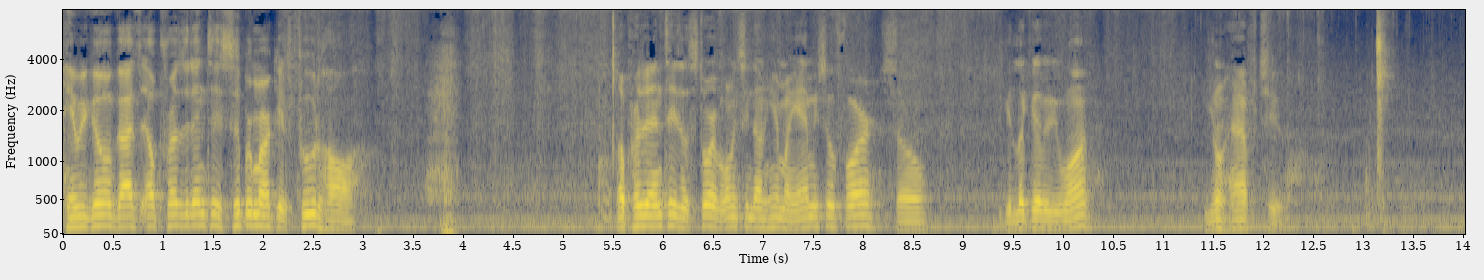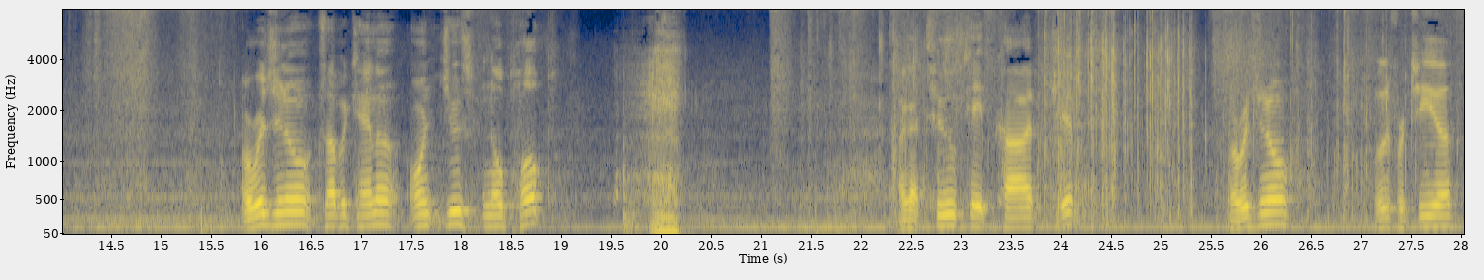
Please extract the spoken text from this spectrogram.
Here we go, guys. El Presidente Supermarket Food Haul. El Presidente is a store I've only seen down here in Miami so far, so you can look it up if you want. You don't have to. Original Tropicana orange juice, no pulp. I got two Cape Cod chips. Original. Those are.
